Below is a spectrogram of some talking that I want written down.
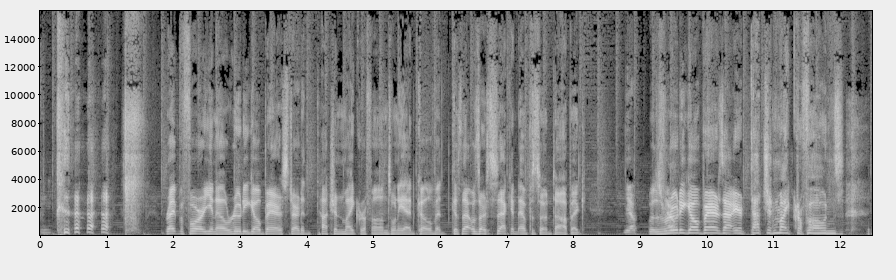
right before you know Rudy Gobert started touching microphones when he had COVID, because that was our second episode topic. Yep. Was Yep. Rudy Gobert's out here touching microphones?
